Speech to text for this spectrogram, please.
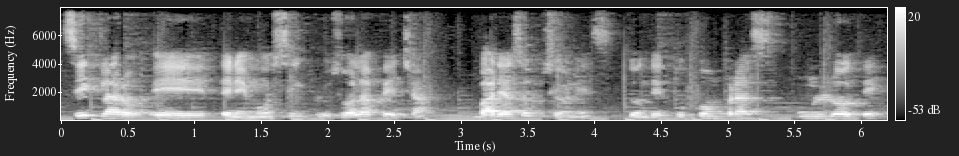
Sí, claro, eh, tenemos incluso a la fecha varias opciones donde tú compras un lote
